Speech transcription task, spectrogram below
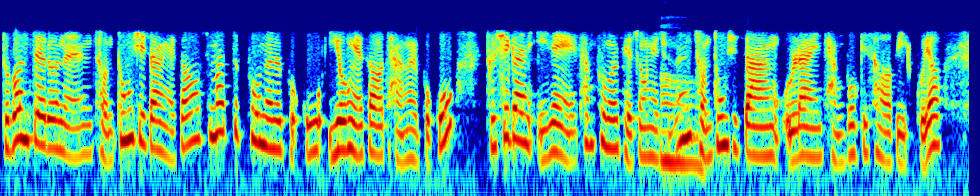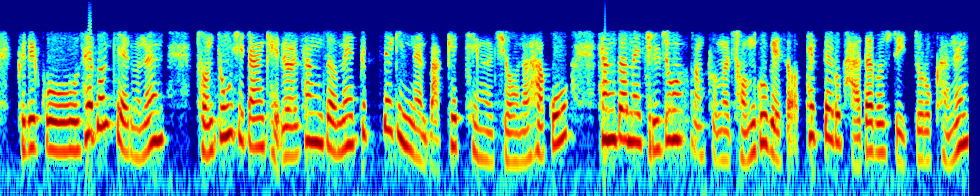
두 번째로는 전통시장에서 스마트폰을 보고 이용해서 장을 보고 2시간 이내에 상품을 배송해주는 어. 전통시장 온라인 장보기 사업이 있고요. 그리고 세 번째로는 전통시장 개별 상점의 특색 있는 마케팅을 지원을 하고 상점 상점의 질 좋은 상품을 전국에서 택배로 받아볼 수 있도록 하는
